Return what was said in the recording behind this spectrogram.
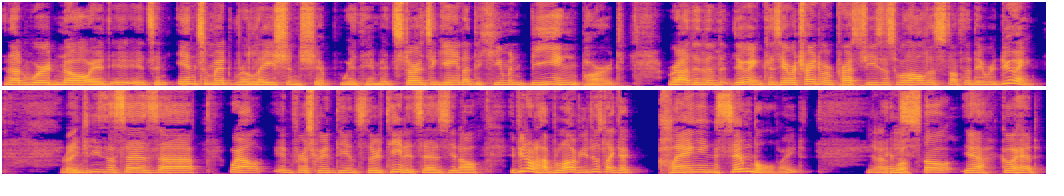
And that word know, it, it, it's an intimate relationship with him. It starts again at the human being part rather than the doing, because they were trying to impress Jesus with all this stuff that they were doing. Right. And Jesus says, uh, well, in 1 Corinthians 13, it says, you know, if you don't have love, you're just like a clanging cymbal, right? Yeah. And well, so, yeah, go ahead.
